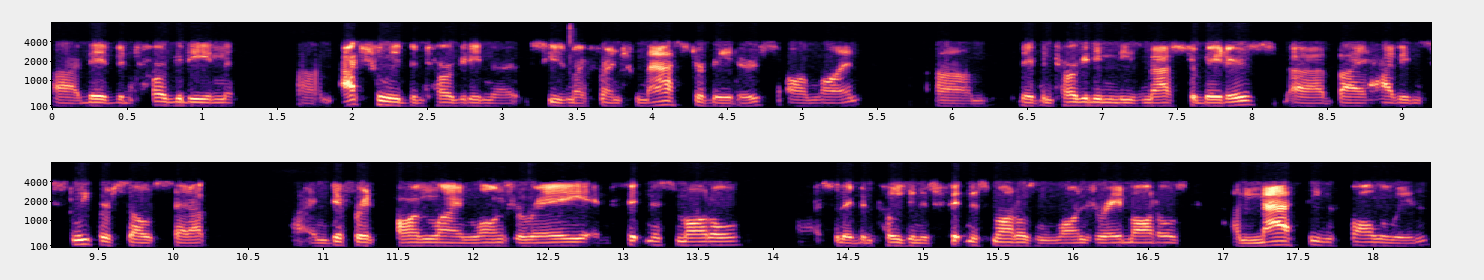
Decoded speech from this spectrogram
uh, they've been targeting, um, actually been targeting, uh, excuse my French, masturbators online. Um, they've been targeting these masturbators uh, by having sleeper cells set up uh, in different online lingerie and fitness model uh, so they've been posing as fitness models and lingerie models, amassing followings,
